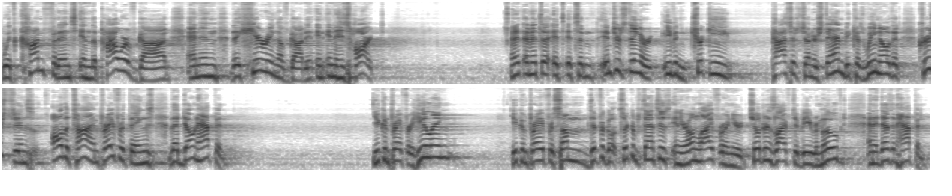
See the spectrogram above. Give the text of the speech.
with confidence in the power of God and in the hearing of God, in, in his heart. And, and it's, a, it's, it's an interesting or even tricky passage to understand because we know that Christians all the time pray for things that don't happen. You can pray for healing. You can pray for some difficult circumstances in your own life or in your children's life to be removed, and it doesn't happen.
